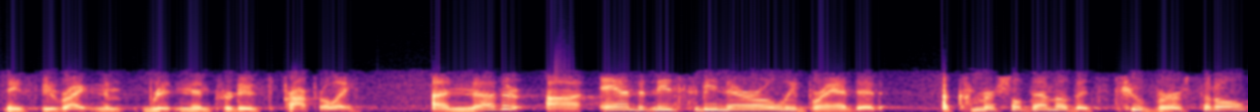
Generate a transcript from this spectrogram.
It needs to be written, written and produced properly. Another, uh, and it needs to be narrowly branded. A commercial demo that's too versatile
